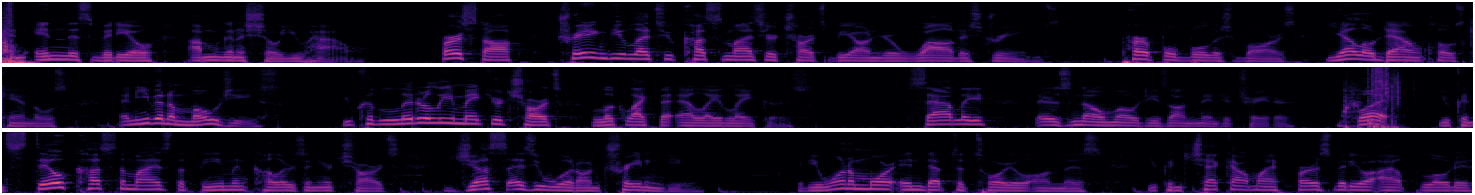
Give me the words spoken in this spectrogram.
And in this video, I'm to show you how. First off, TradingView lets you customize your charts beyond your wildest dreams. Purple bullish bars, yellow down close candles, and even emojis. You could literally make your charts look like the LA Lakers. Sadly, there's no emojis on NinjaTrader, but you can still customize the theme and colors in your charts just as you would on TradingView. If you want a more in-depth tutorial on this, you can check out my first video I uploaded.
